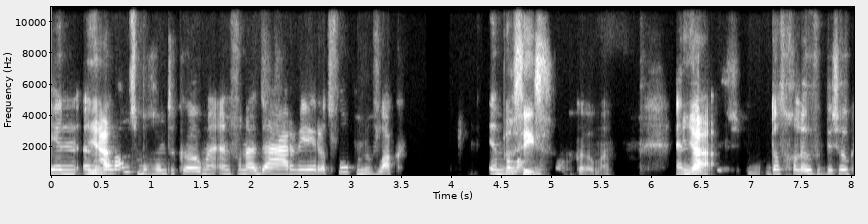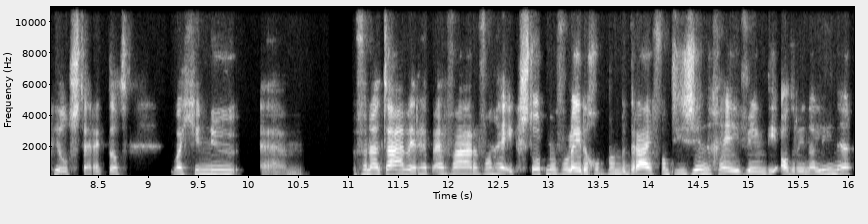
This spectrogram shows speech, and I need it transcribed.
in een balans begon te komen. En vanuit daar weer het volgende vlak in balans begon te komen. En dat, dat geloof ik dus ook heel sterk. Dat wat je nu ehm, vanuit daar weer heb ervaren van... hey, ik stort me volledig op mijn bedrijf. Want die zingeving, die adrenaline...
